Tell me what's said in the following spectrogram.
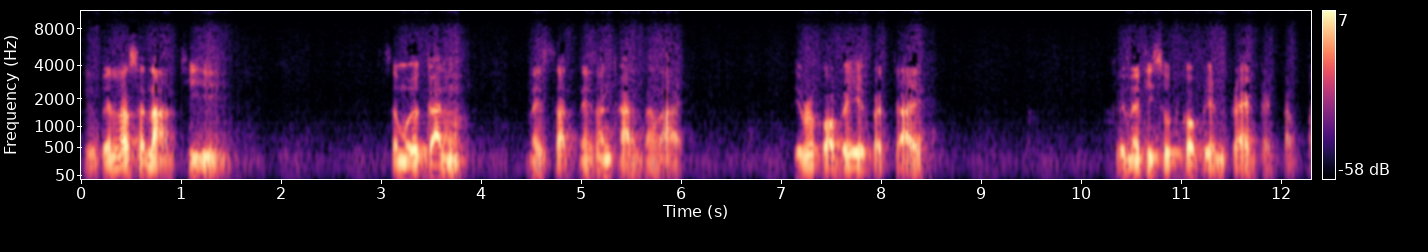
คือเป็นลักษณะที่เสมอกันในสัตว์ในสังขารทั้งหลาย ที่ประกอบด้วยเหตุปัจจัย คือในที่สุดก็เปลี่ยนแปลงแตกต่างไป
